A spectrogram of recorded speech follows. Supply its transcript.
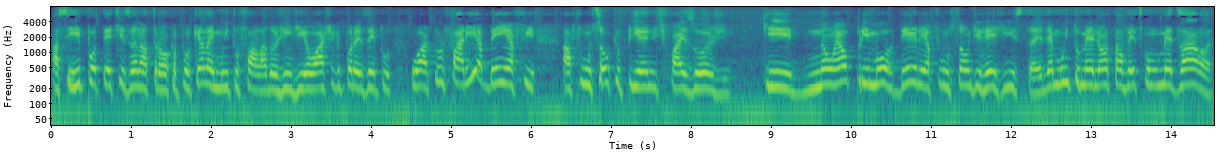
assim, hipotetizando a troca, porque ela é muito falada hoje em dia, eu acho que, por exemplo, o Arthur faria bem a, fi- a função que o Pjanic faz hoje, que não é o primor dele a função de regista, ele é muito melhor talvez como Mezzala,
